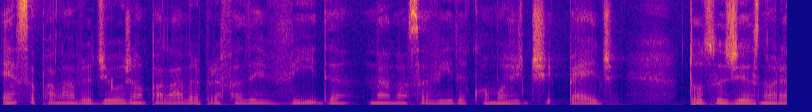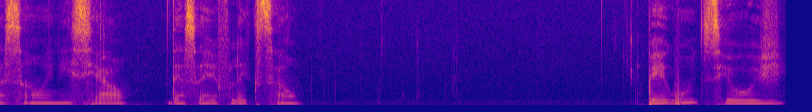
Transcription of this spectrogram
Essa palavra de hoje é uma palavra para fazer vida na nossa vida, como a gente pede todos os dias na oração inicial dessa reflexão. Pergunte-se hoje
